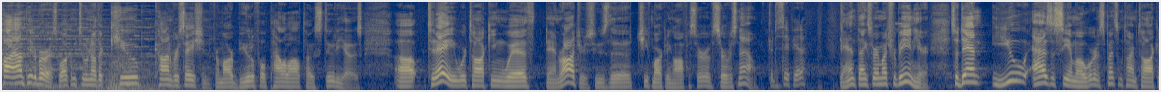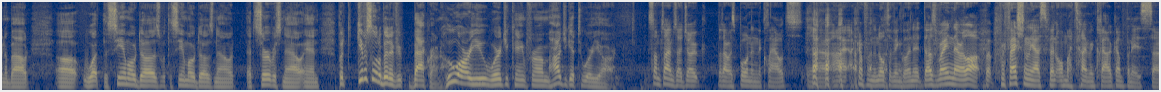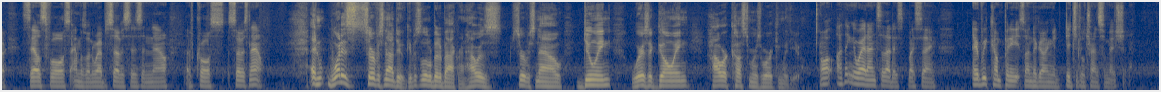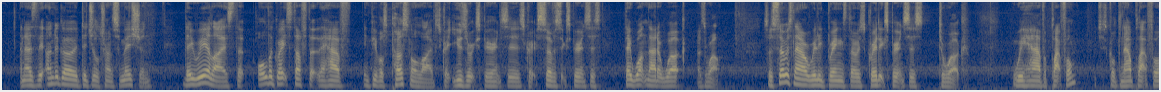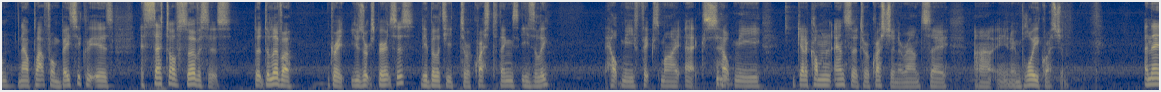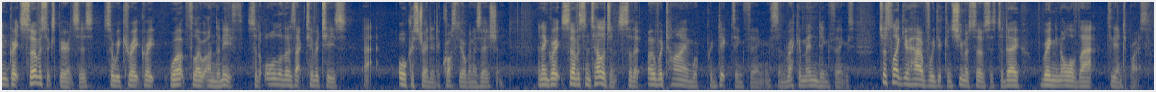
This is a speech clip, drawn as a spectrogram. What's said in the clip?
Hi, I'm Peter Burris. Welcome to another CUBE Conversation from our beautiful Palo Alto studios. Uh, today we're talking with Dan Rogers, who's the Chief Marketing Officer of ServiceNow. Good to see you, Peter. Dan, thanks very much for being here. So Dan, you as a CMO, we're going to spend some time talking about uh, what the CMO does, what the CMO does now at, at ServiceNow, and, but give us a little bit of your background. Who are you, where'd you came from, how'd you get to where you are? Sometimes I joke that I was born in the clouds. You know, I, I, come from the north of England. It does rain there a lot, but professionally I've spent all my time in cloud companies. So Salesforce, Amazon Web Services, and now, of course, ServiceNow. And what does ServiceNow do? Give us a little bit of background. How is ServiceNow doing? Where's it going? How are customers working with you? Well, I think the way I'd answer that is by saying, every company is undergoing a digital transformation. And as they undergo a digital transformation, they realize that all the great stuff that they have in people's personal lives, great user experiences, great service experiences, they want that at work as well. So ServiceNow really brings those great experiences to work. We have a platform, which is called the Now Platform. Now Platform basically is a set of services that deliver great user experiences, the ability to request things easily, help me fix my X, help me get a common answer to a question around, say, uh, you know, employee question. And then great service experiences, so we create great workflow underneath, so that all of those activities are orchestrated across the organization. And then great service intelligence, so that over time we're predicting things and recommending things, just like you have with your consumer services today, bringing all of that to the enterprise.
